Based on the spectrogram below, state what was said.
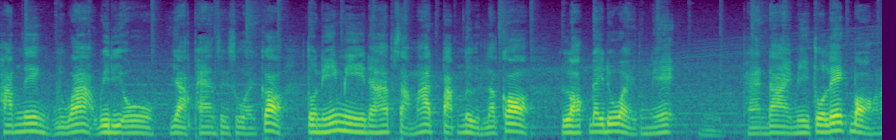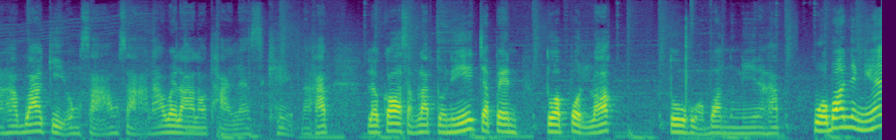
ภาพนิ่ง หรือว่าวิดีโออยากแพนสวยๆก็ตัวนี้มีนะครับสามารถปรับหนืดแล้วก็ล็อกได้ด้วยตรงนี้ นได้ มีตัวเลขบอกนะครับว่ากี่องศาองศานะเวลาเราถ่ายแลนด์สเคปนะครับ แล้วก็สำหรับตัวนี้จะเป็นตัวปลดล็อกตัวหัวบอลตรงนี้นะครับ หัวบอลอย่างเงี้ย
